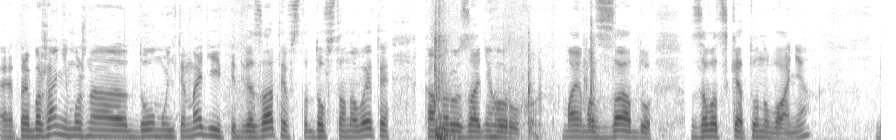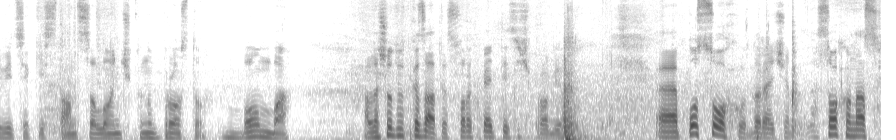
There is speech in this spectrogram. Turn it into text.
Е, При бажанні можна до мультимедії підв'язати, вста- довстановити камеру заднього руху. Маємо ззаду заводське тонування. Дивіться, який стан салончику, ну просто бомба. Але що тут казати, 45 тисяч пробігу. Е, По соху, до речі, сох у нас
